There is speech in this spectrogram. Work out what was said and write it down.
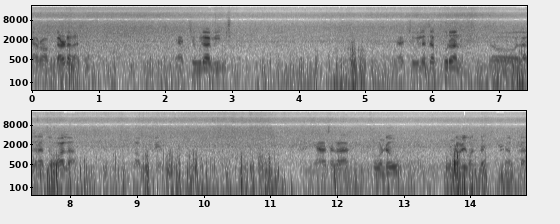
या रॉक गार्डन आहे ह्या चिवला बीच चिवल्याचा पुरण जो लग्नाचा हॉल आहे बाबूश्री आणि ह्या सगळा तोंडव तोंडवळी म्हणतोय आपला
